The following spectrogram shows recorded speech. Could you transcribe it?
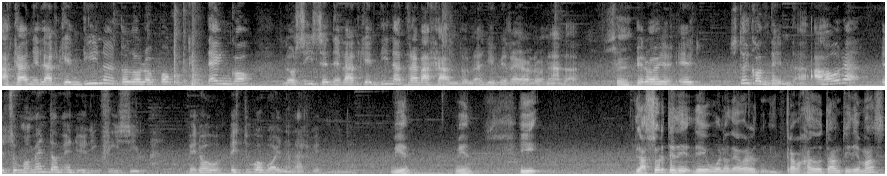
acá en la Argentina, todo lo poco que tengo los hice en la Argentina trabajando, nadie me regaló nada. Sí. Pero eh, eh, estoy contenta. Ahora es un momento medio difícil, pero estuvo buena la Argentina. Bien, bien. Y la suerte de, de, bueno, de haber trabajado tanto y demás,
